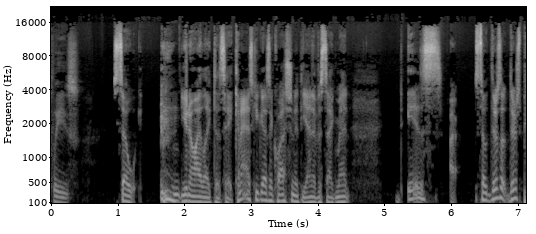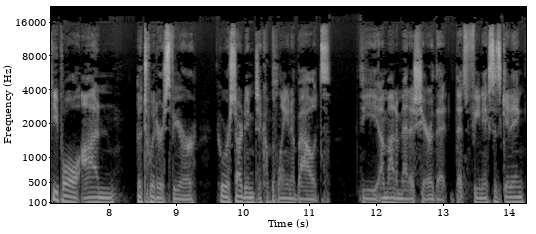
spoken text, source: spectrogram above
Please. So, you know, I like to say, can I ask you guys a question at the end of a segment? Is uh, so there's a, there's people on the Twitter sphere who are starting to complain about the amount of meta share that that Phoenix is getting.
